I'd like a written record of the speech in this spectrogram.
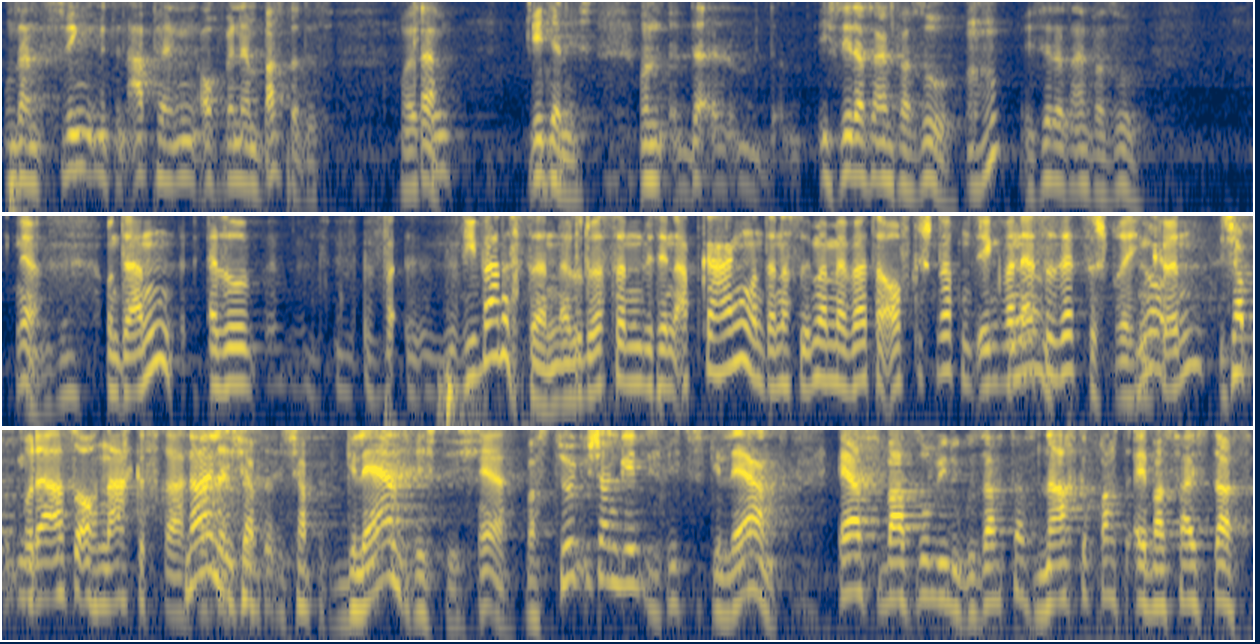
und dann zwingend mit den abhängen, auch wenn er ein Bastard ist. Weißt Klar. du? Geht ja nicht. Und da, ich sehe das einfach so. Ich sehe das einfach so. Ja. Und dann, also, wie war das dann? Also, du hast dann mit denen abgehangen und dann hast du immer mehr Wörter aufgeschnappt und irgendwann Ja. erste Sätze sprechen Ja. können? Ich hab- Oder hast du auch nachgefragt? Nein, ich habe hab gelernt richtig. Ja. Was Türkisch angeht, ich richtig gelernt. Erst war es so, wie du gesagt hast, nachgefragt, ey, was heißt das?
